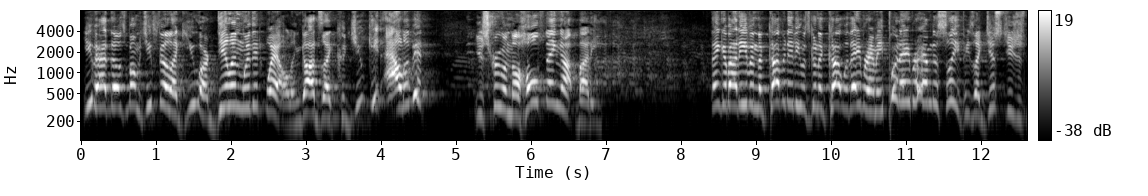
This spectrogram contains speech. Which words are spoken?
You've had those moments. You feel like you are dealing with it well, and God's like, Could you get out of it? You're screwing the whole thing up, buddy. Think about even the covenant he was going to cut with Abraham. He put Abraham to sleep. He's like, just you just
